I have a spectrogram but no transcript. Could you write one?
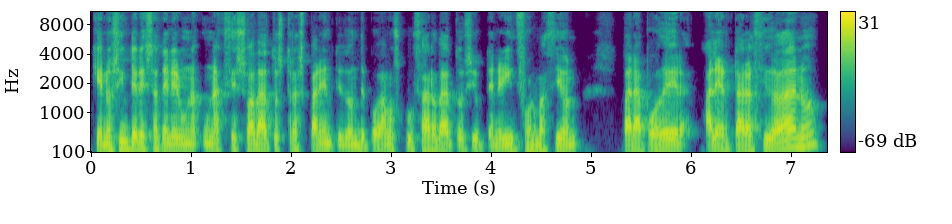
que nos interesa tener un acceso a datos transparente donde podamos cruzar datos y obtener información para poder alertar al ciudadano.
